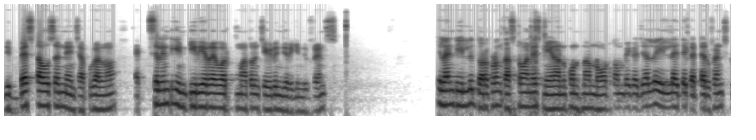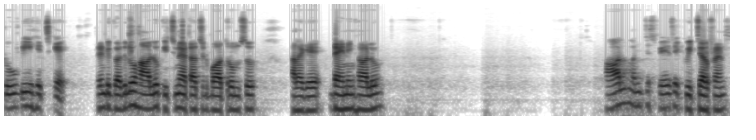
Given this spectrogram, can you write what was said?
ది బెస్ట్ హౌస్ అని నేను చెప్పగలను. ఎక్సలెంట్గా ఇంటీరియర్ వర్క్ మాత్రం చేయడం జరిగింది ఫ్రెండ్స్. ఇలాంటి ఇల్లు దొరకడం కష్టం అనేసి నేను అనుకుంటున్నాను. నూట తొంభై గజాల్లో ఇల్లు అయితే కట్టారు ఫ్రెండ్స్. టూ బీహెచ్కే రెండు గదులు హాలు కిచెన్ అటాచ్డ్ బాత్రూమ్స్ అలాగే డైనింగ్ హాలు. హాల్ మంచి స్పేస్ ఎక్కువ ఇచ్చారు ఫ్రెండ్స్.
